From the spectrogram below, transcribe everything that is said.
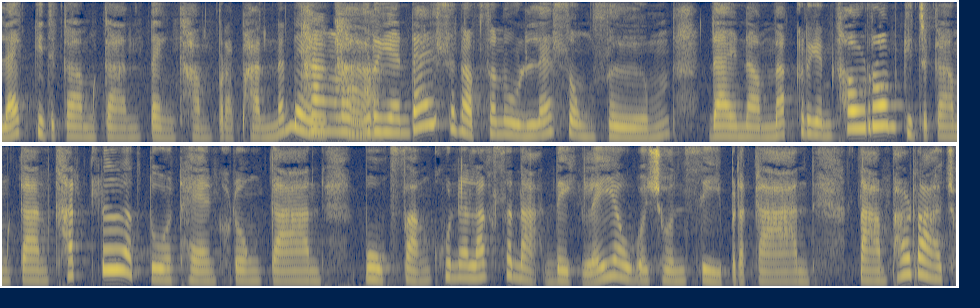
และกิจกรรมการแต่งคำประพันธ์นั่นเองค่ะทางโรงเรียนได้สนับสนุนและส่งเสริม ได้นำนักเรียนเข้าร่วมกิจกรรมการคัดเลือกตัวแทนโครงการ ปลูกฝังคุณลักษณะเด็กและเยาวชน 4 ประการ ตามพระราโช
